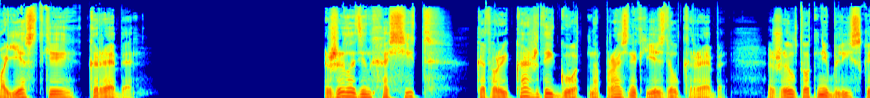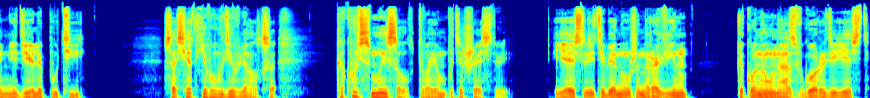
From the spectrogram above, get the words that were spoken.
Поездки к Ребе Жил один хасид, который каждый год на праздник ездил к Ребе. Жил тот не близко, неделя пути. Сосед его удивлялся. «Какой смысл в твоем путешествии? Если тебе нужен равин, так он и у нас в городе есть,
